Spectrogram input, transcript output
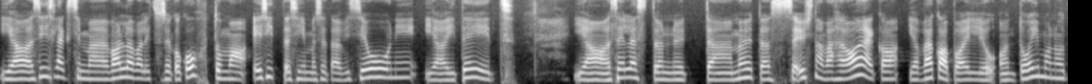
ja siis läksime vallavalitsusega kohtuma, esitasime seda visiooni ja ideed. ja sellest on nüüd äh, möödas üsna vähe aega ja väga palju on toimunud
